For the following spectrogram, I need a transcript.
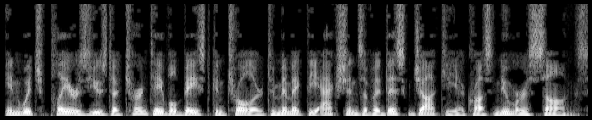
in which players used a turntable-based controller to mimic the actions of a disc jockey across numerous songs.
